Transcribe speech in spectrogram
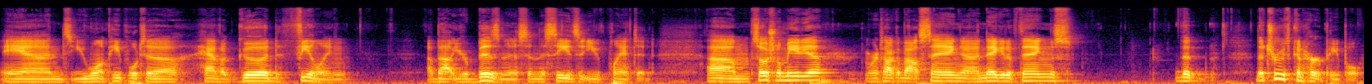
and you want people to have a good feeling about your business and the seeds that you've planted. Um, social media, we're going to talk about saying uh, negative things. That the truth can hurt people.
